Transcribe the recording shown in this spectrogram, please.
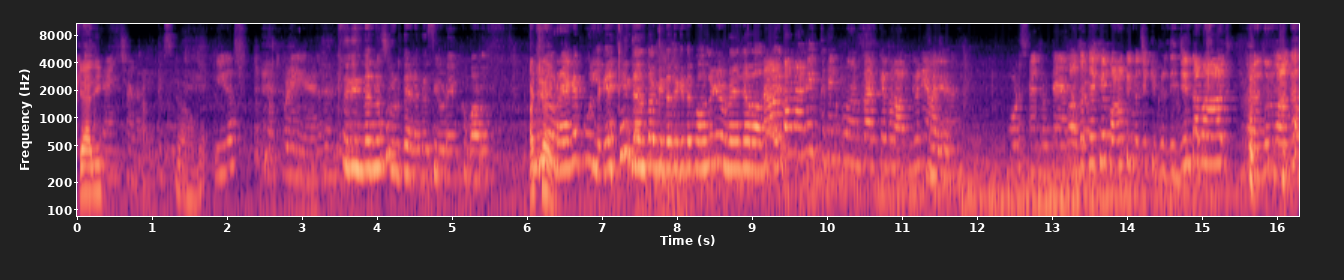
ਕਿਆ ਜੀ? ਕੀ ਦਾ ਕੱਪੜੇ ਦਿੰਦੇ ਸੁਰਿੰਦਰ ਨੂੰ ਸੂਟ ਦੇਣਾ ਤੇ ਸੀ ਉਹਨੇ ਕਮਾੜੋ ਅੱਛਾ ਜੀ। ਉਹ ਰਹਿ ਕੇ ਭੁੱਲ ਗਏ। ਜਾਂ ਤਾਂ ਕਿਤੇ ਤੇ ਕਿਤੇ ਪਹੁੰਚ ਗਏ ਮੈਂ ਜਦ ਨਾ ਆਤੇ ਤਾਂ। ਮੈਂ ਵੀ ਇੱਕ ਦਿਨ ਫੋਨ ਕਰਕੇ ਬੁਲਾਉਂਗੀ ਉਹਨੇ ਆ ਜਾਣਾ। ਮੋਟਰਸਾਈਕਲ ਤੇ ਤਾਂ ਆਇਆ ਦੇਖੇ ਬਾਹ ਕਿ ਬੱਚੇ ਕੀ ਫਿਰਦੀ। ਜਿੰਦਾਬਾਦ ਅਰਗੁਨ ਵਾਂਗਾ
